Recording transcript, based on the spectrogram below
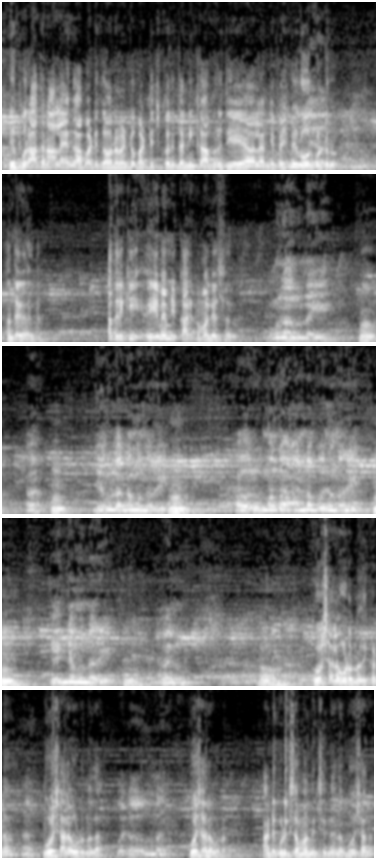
ఇది పురాతన ఆలయం కాబట్టి గవర్నమెంట్ పట్టించుకొని దాన్ని ఇంకా అభివృద్ధి చేయాలని చెప్పేసి మీరు కోరుకుంటారు అంతే కదా? అతనికి ఏమేమి కార్యక్రమాలు చేస్తారు? బోనాలు ఉన్నాయి. దేవుని లగ్గం ఉన్నది. మళ్ళా అన్నం పూజ ఉన్నది యజ్ఞం ఉన్నది. ఇవన్నీ ఉన్నాయి. గోశాల కూడా ఉన్నది ఇక్కడ? గోశాల కూడా ఉన్నదా? గోశాల కూడా. అంటే గుడికి సంబంధించిందేనా గోశాల?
